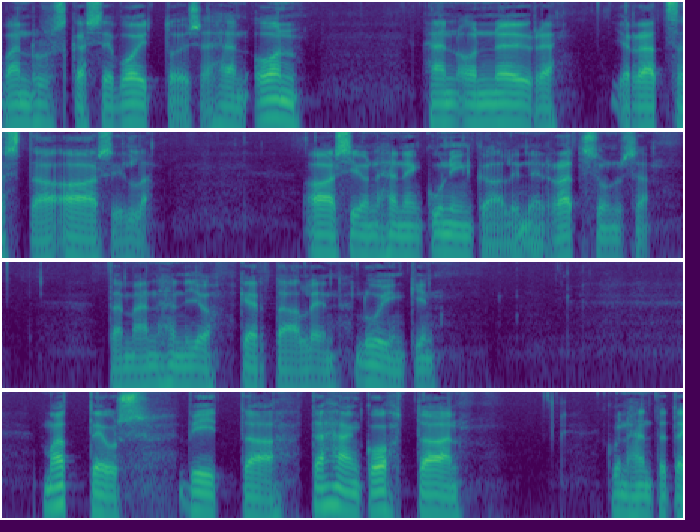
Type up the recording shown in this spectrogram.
vanhurskas ja voittoisa hän on, hän on nöyrä ja ratsastaa aasilla. Aasi on hänen kuninkaallinen ratsunsa. Tämän hän jo kertaalleen luinkin. Matteus viittaa tähän kohtaan, kun hän tätä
